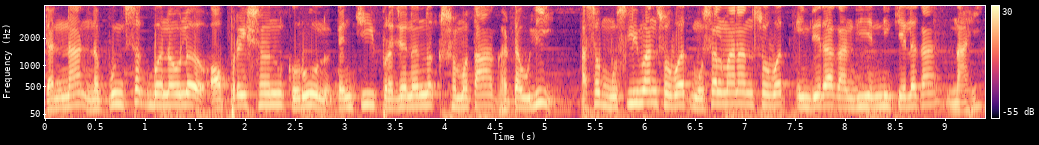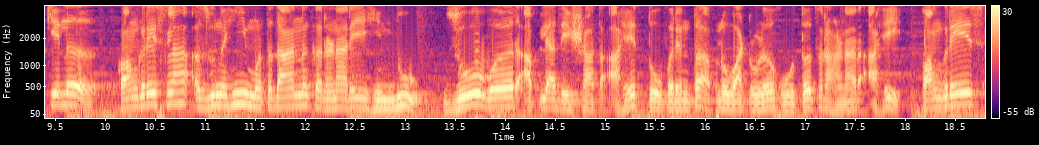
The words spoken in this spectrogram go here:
त्यांना नपुंसक बनवलं ऑपरेशन करून त्यांची प्रजनन क्षमता घटवली. असं मुस्लिमांसोबत मुसलमानांसोबत इंदिरा गांधी यांनी केलं का? नाही केलं. काँग्रेसला अजूनही मतदान करणारे हिंदू जो वर आपल्या देशात आहेत तोपर्यंत आपलं वाटोळं होतच राहणार आहे. काँग्रेस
